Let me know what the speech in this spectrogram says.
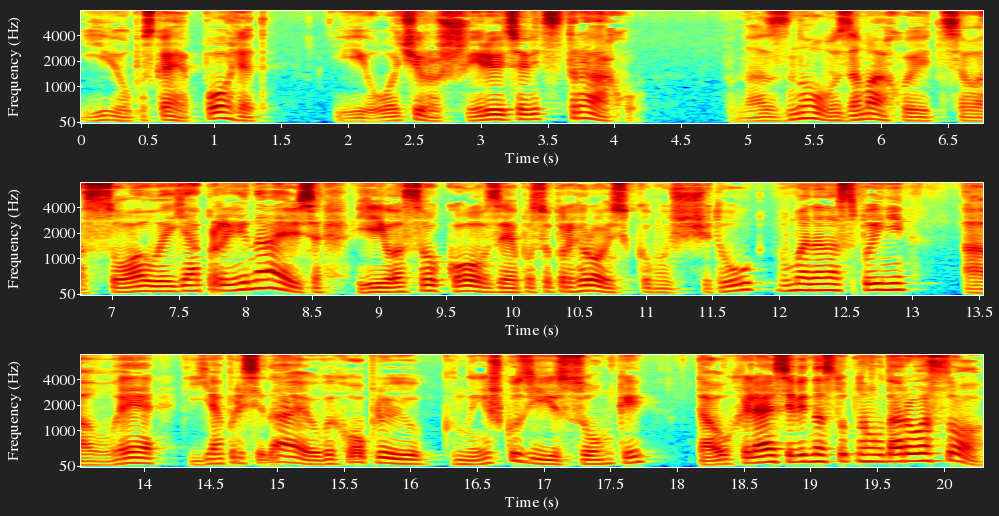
Іві опускає погляд, її очі розширюються від страху. Вона знову замахується ласо, але я пригинаюся. Її ласо ковзає по супергеройському щиту в мене на спині, але я присідаю, вихоплюю книжку з її сумки та ухиляюся від наступного удару ласо.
